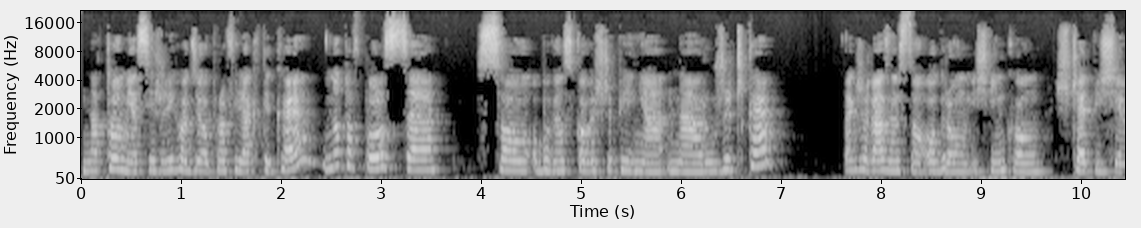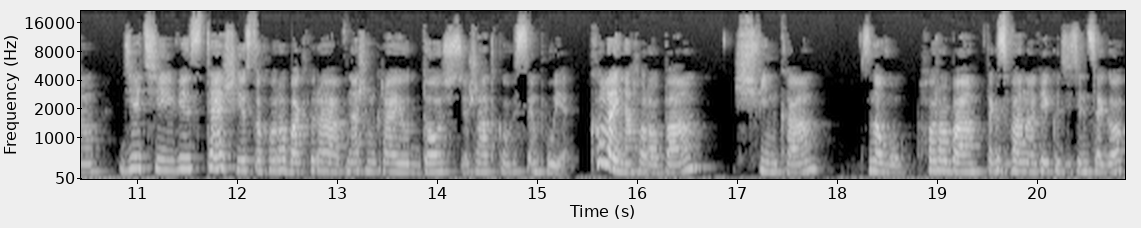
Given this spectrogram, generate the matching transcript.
Natomiast jeżeli chodzi o profilaktykę, no to w Polsce są obowiązkowe szczepienia na różyczkę, Także razem z tą odrą i świnką szczepi się dzieci, więc też jest to choroba, która w naszym kraju dość rzadko występuje. Kolejna choroba, świnka, znowu choroba tak zwana wieku dziecięcego.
